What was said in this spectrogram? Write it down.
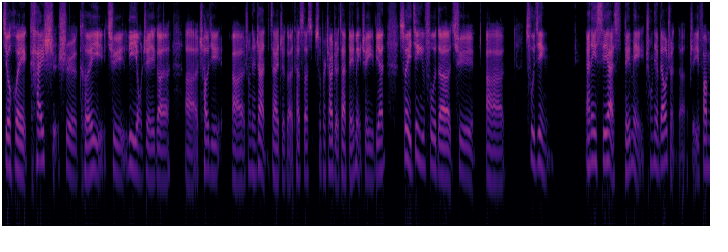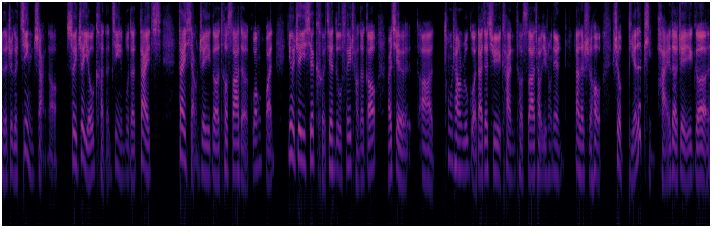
就会开始是可以去利用这一个呃超级呃充电站，在这个 Tesla Supercharger 在北美这一边，所以进一步的去啊促进。NACS 北美充电标准的这一方面的这个进展呢，所以这有可能进一步的带起带响这一个特斯拉的光环，因为这一些可见度非常的高，而且啊，通常如果大家去看特斯拉超级充电站的时候，是有别的品牌的这一个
